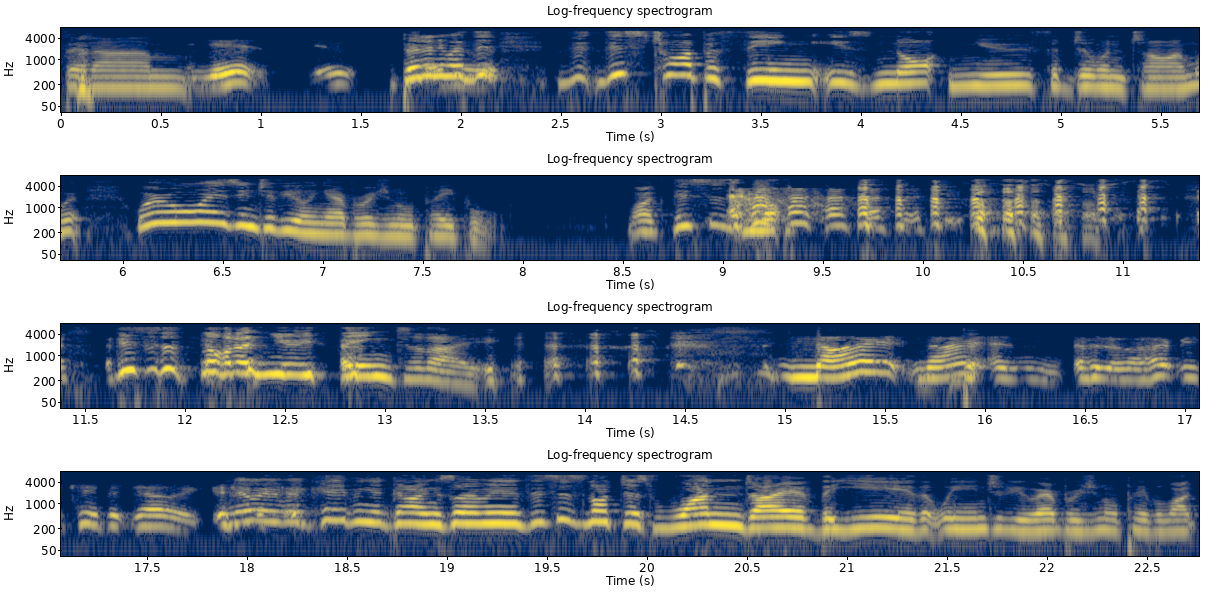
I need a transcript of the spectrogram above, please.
But um, Yes, yes. but anyway, th- th- this type of thing is not new for doing time. We're we're always interviewing Aboriginal people. Like this is not this is not a new thing today. No, no, and, and I hope you keep it going. No, we- we're keeping it going. So I mean, this is not just one day of the year that we interview Aboriginal people, like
